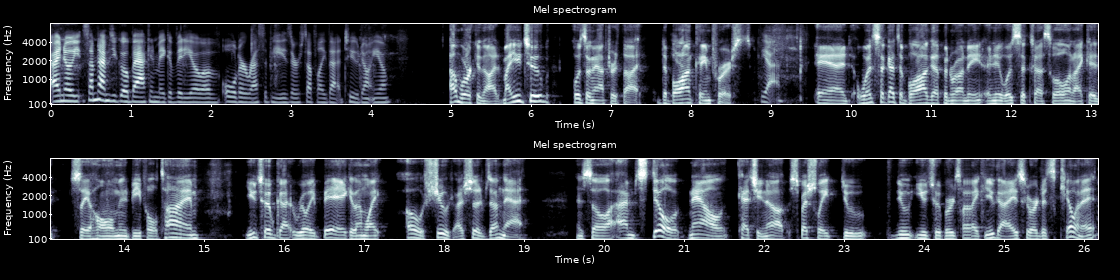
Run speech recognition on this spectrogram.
I know you, sometimes you go back and make a video of older recipes or stuff like that too, don't you? I'm working on it. My YouTube was an afterthought. The blog came first. Yeah. And once I got the blog up and running and it was successful and I could stay home and be full time, YouTube got really big, and I'm like, oh shoot, I should have done that. And so I'm still now catching up, especially to new YouTubers like you guys who are just killing it.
